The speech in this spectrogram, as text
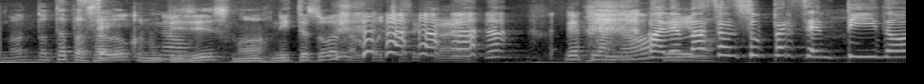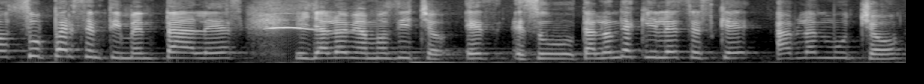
¿No, ¿No te ha pasado Sí, con un no. Piscis? No, ni te subas al coche. De plano. Además no. son súper sentidos, súper sentimentales y ya lo habíamos dicho, es, es su talón de Aquiles es que hablan mucho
